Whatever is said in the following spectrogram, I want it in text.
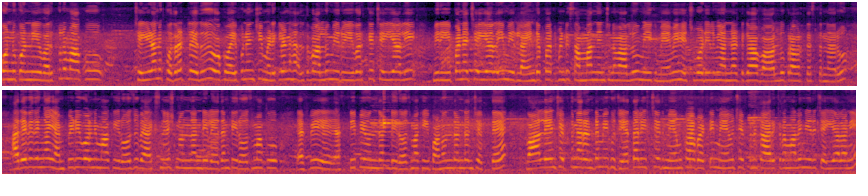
కొన్ని కొన్ని వర్కులు మాకు చేయడానికి కుదరట్లేదు. ఒకవైపు నుంచి మెడికల్ అండ్ హెల్త్ వాళ్ళు మీరు ఈ వర్కే చేయాలి మీరు ఈ పనే చేయాలి మీరు లైన్ డిపార్ట్మెంట్కి సంబంధించిన వాళ్ళు మీకు మేమే హెచ్ఓడీలు అన్నట్టుగా వాళ్ళు ప్రవర్తిస్తున్నారు. అదేవిధంగా ఎంపీడీ వాళ్ళని మాకు ఈరోజు వ్యాక్సినేషన్ ఉందండి లేదంటే ఈరోజు మాకు ఎఫ్పి ఎఫ్టీపీ ఉందండి ఈరోజు మాకు ఈ పని ఉందండి అని చెప్తే వాళ్ళు ఏం చెప్తున్నారంటే మీకు జీతాలు ఇచ్చేది మేము కాబట్టి మేము చెప్పిన కార్యక్రమాలు మీరు చేయాలని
